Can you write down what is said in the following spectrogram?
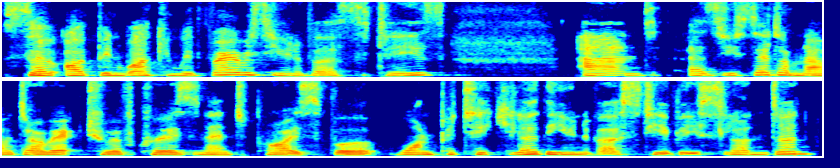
So I've been working with various universities. And as you said, I'm now director of careers and enterprise for one particular, the University of East London.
